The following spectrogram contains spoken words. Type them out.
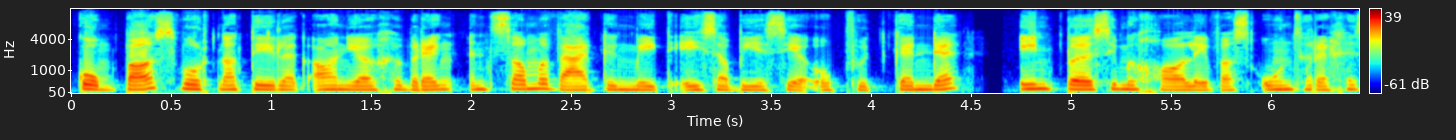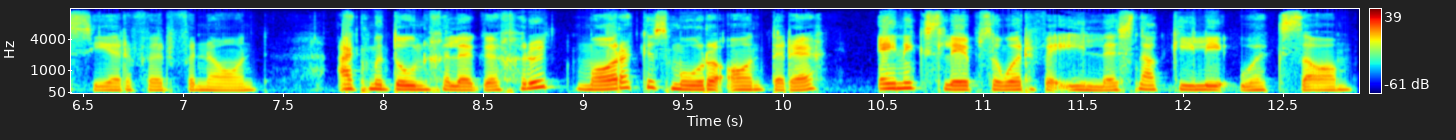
Kompas word natuurlik aan jou gebring in samewerking met SABC Opvoedkunde en Percy Mogale was ons regisseur vir vanaand. Ek moet ongelukkig groet, maar ek is môre aand terug en ek sleep sommer vir Elis Nakili ook saam.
